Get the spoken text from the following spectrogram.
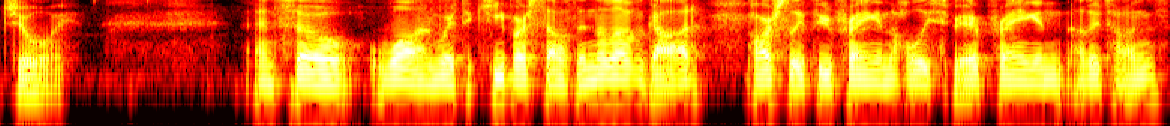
joy. And so, one, we're to keep ourselves in the love of God, partially through praying in the Holy Spirit, praying in other tongues.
